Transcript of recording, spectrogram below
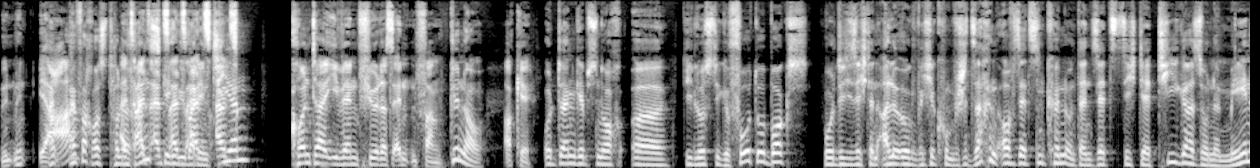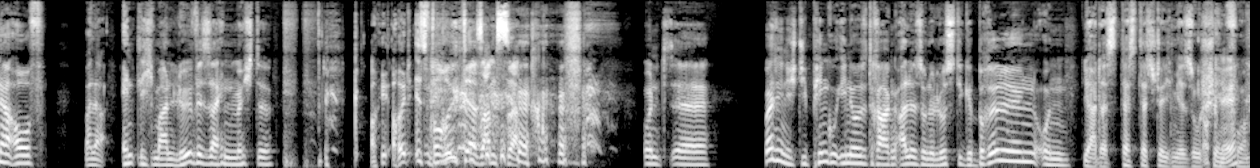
Mit, mit, ja. Ein- Einfach aus Toleranz Als- als- als- gegenüber als- den Tieren. Konter-Event für das Entenfang. Genau. Okay. Und dann gibt's noch äh, die lustige Fotobox, wo die sich dann alle irgendwelche komischen Sachen aufsetzen können und dann setzt sich der Tiger so eine Mähne auf, weil er endlich mal ein Löwe sein möchte. Heu- Heute ist verrückter Samstag. Und äh, weiß ich nicht, die Pinguine tragen alle so eine lustige Brillen und ja, das, das, das stelle ich mir so schön Okay. vor.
